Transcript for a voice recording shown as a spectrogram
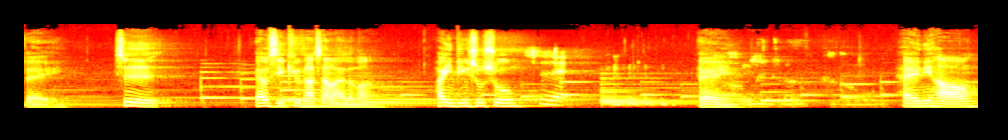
对，是 LCQ 他上来了吗？欢迎丁叔叔，是哎，对，嘿，你好，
